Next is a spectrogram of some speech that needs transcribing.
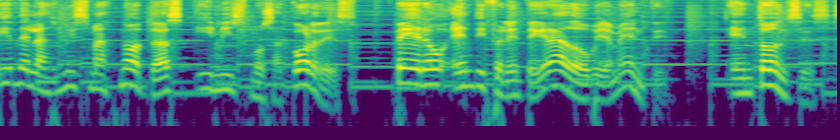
tiene las mismas notas y mismos acordes, pero en diferente grado obviamente. Entonces,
